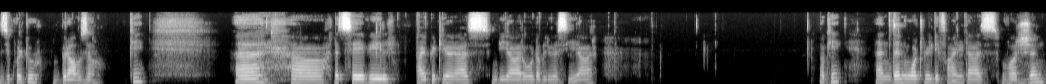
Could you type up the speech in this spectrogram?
is equal to browser. Okay. And uh, let's say we'll type it here as browser okay and then what we'll define it as version.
